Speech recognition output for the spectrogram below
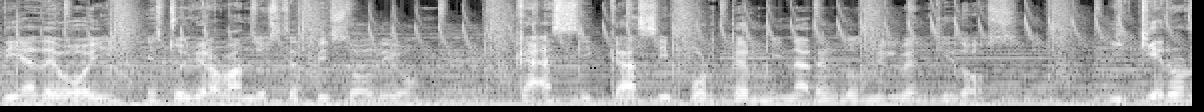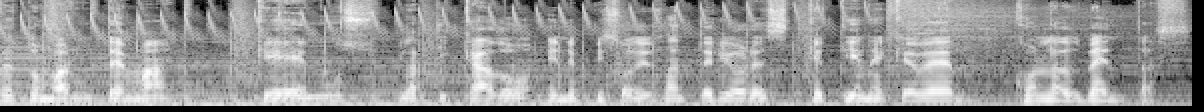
día de hoy estoy grabando este episodio casi casi por terminar el 2022 y quiero retomar un tema que hemos platicado en episodios anteriores que tiene que ver con las ventas.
